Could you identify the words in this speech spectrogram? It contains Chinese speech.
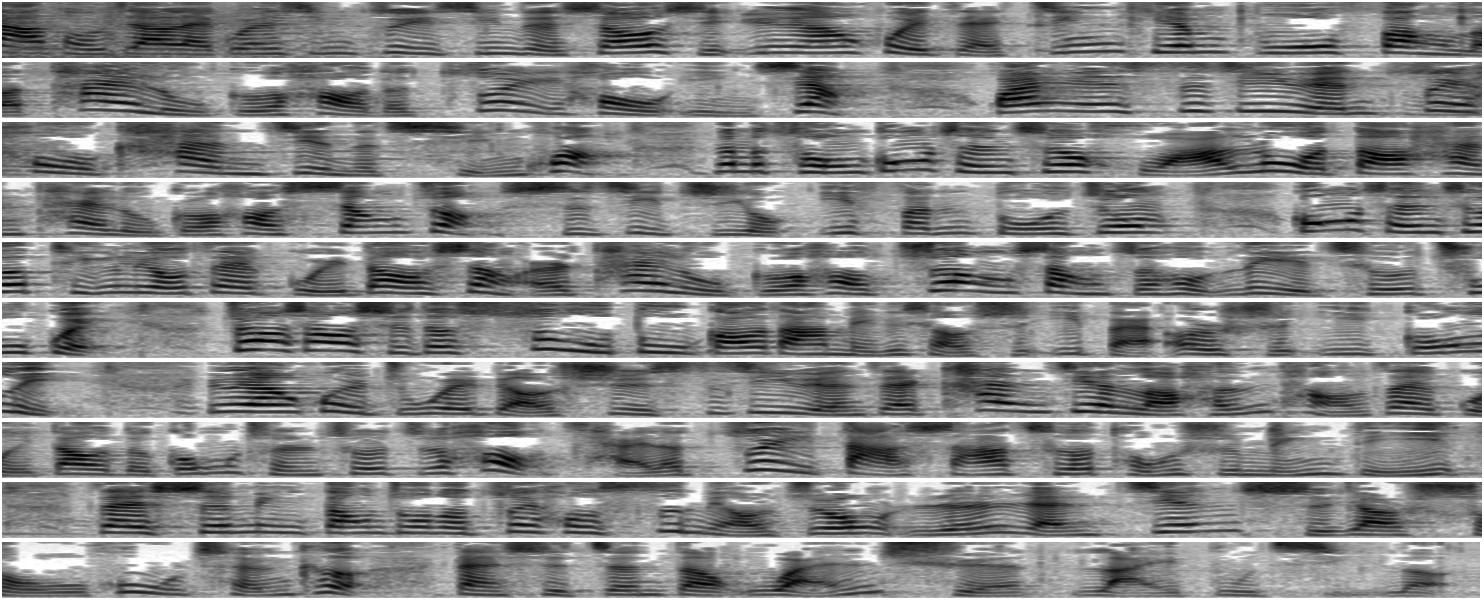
大头家来关心最新的消息。运安会在今天播放了泰鲁格号的最后影像，还原司机员最后看见的情况。那么从工程车滑落到和泰鲁格号相撞，实际只有一分多钟。工程车停留在轨道上，而泰鲁格号撞上之后，列车出轨，撞上时的速度高达每个小时一百二十一公里。运安会主委表示，司机员在看见了横躺在轨道的工程车之后，踩了最大刹车，同时鸣笛。在生命当中的最后四秒钟，仍然坚持要守护乘客，但是真的完全来不及了。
